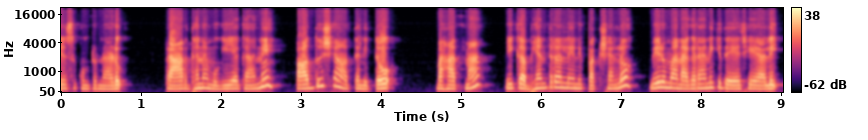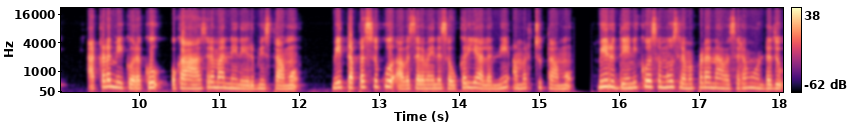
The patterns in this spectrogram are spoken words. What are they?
చేసుకుంటున్నాడు. ప్రార్థన ముగియగానే పాదుషా అతనితో మహాత్మా మీకు అభ్యంతరం లేని పక్షంలో మీరు మా నగరానికి దయచేయాలి. అక్కడ మీ కొరకు ఒక ఆశ్రమాన్ని నిర్మిస్తాము. మీ తపస్సుకు అవసరమైన సౌకర్యాలన్నీ అమర్చుతాము. మీరు దేనికోసమూ శ్రమపడన అవసరం ఉండదు.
